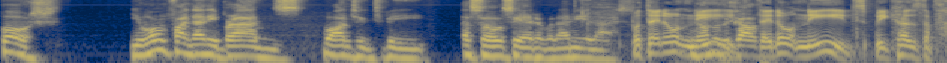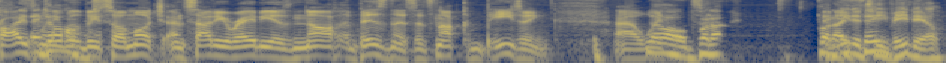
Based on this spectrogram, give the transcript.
but you won't find any brands wanting to be associated with any of that. But they don't None of the need. They don't need because the prize They money will don't. be so much, and Saudi Arabia is not a business. It's not competing. Uh, with, no, but I- but I need a think, TV deal.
